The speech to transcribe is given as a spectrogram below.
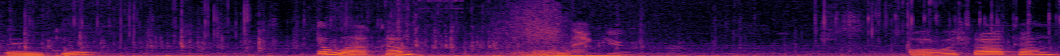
Thank you. You're welcome. Thank you. Always welcome.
